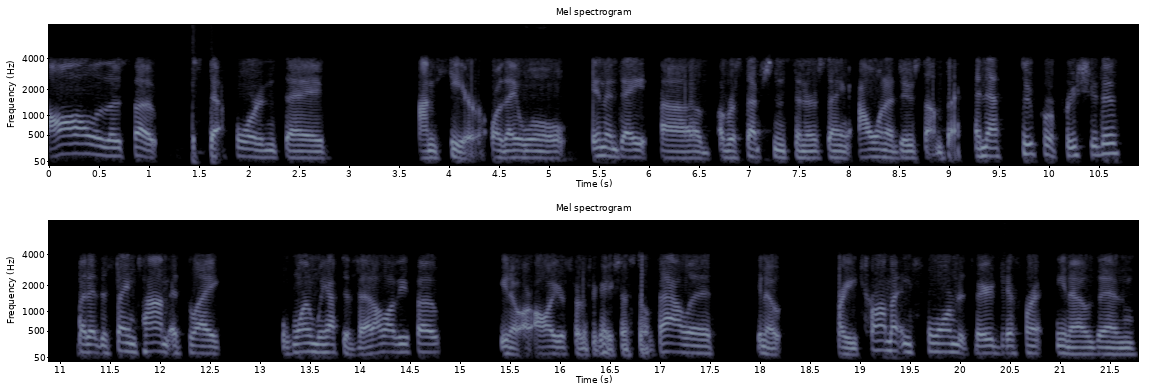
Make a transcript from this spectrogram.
all of those folks step forward and say, I'm here, or they will inundate a, a reception center saying, I want to do something. And that's super appreciative. But at the same time, it's like, one, we have to vet all of you folks you know, are all your certifications still valid? You know, are you trauma informed? It's very different, you know, than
